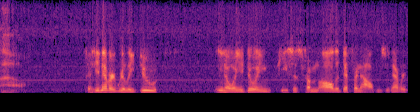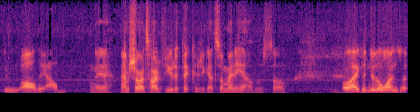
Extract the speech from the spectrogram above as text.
Wow. Because you never really do, you know, when you're doing pieces from all the different albums, you never do all the album. Yeah. I'm sure it's hard for you to pick because you got so many albums. So Well, I could do the ones that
